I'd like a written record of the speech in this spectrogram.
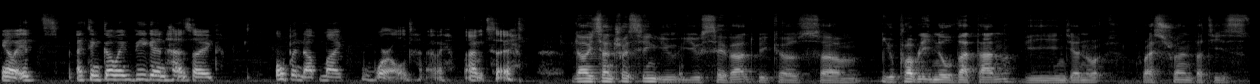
you know, it's I think going vegan has like opened up my world. I, would say. No, it's interesting you, you say that because um, you probably know Vatan, the Indian restaurant that is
